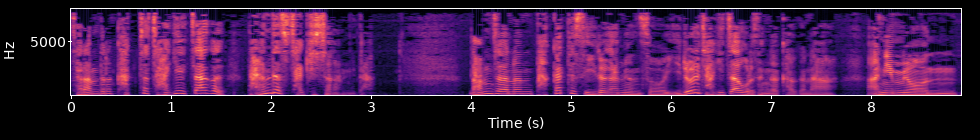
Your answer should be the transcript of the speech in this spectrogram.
사람들은 각자 자기의 짝을 다른 데서 찾기 시작합니다. 남자는 바깥에서 일을 하면서 일을 자기 짝으로 생각하거나 아니면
